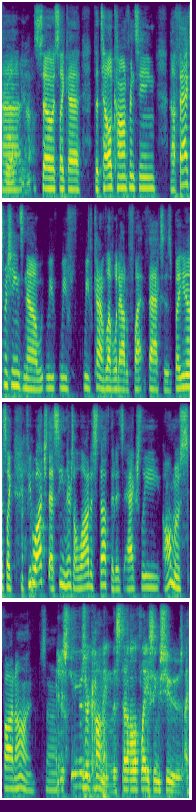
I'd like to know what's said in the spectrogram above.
Uh, yeah. So it's like uh, the teleconferencing, uh, fax machines. No, we, we've we've kind of leveled out of flat faxes. But you know, it's like if you watch that scene, there's a lot of stuff that it's actually almost spot on. So And the shoes are coming. The self-lacing shoes. I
